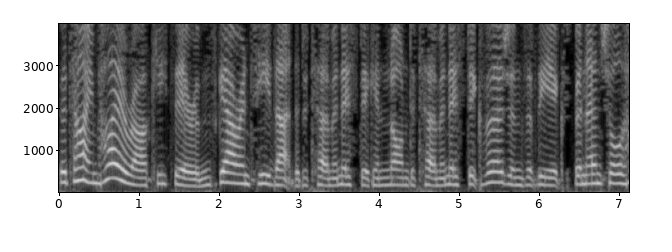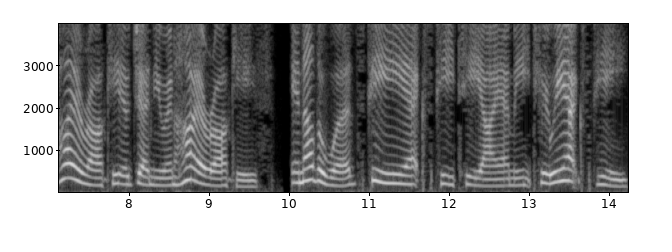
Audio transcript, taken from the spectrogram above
the time hierarchy theorems guarantee that the deterministic and non-deterministic versions of the exponential hierarchy are genuine hierarchies. In other words PEXPTIME2EXP,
